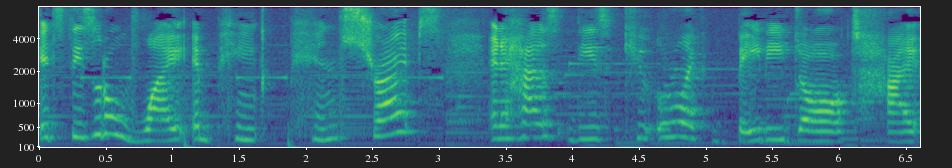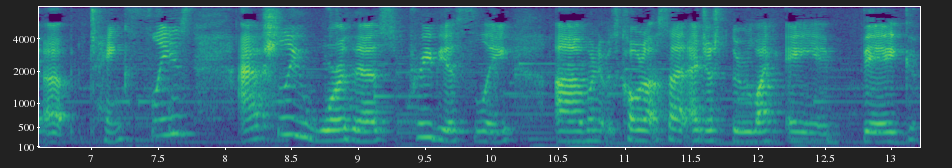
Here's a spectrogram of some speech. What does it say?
it's these little white and pink pinstripes and it has these cute little like baby doll tie up tank sleeves. I actually wore this previously um, when it was cold outside. I just threw like a big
